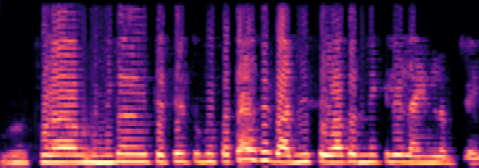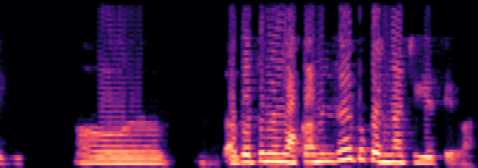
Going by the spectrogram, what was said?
थोड़ा मैंने कहा कहते हैं, तुम्हें पता है, फिर बाद में सेवा करने के लिए लाइन लग जाएगी। अगर तुम्हें मौका मिल रहा है तो करना चाहिए सेवा।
